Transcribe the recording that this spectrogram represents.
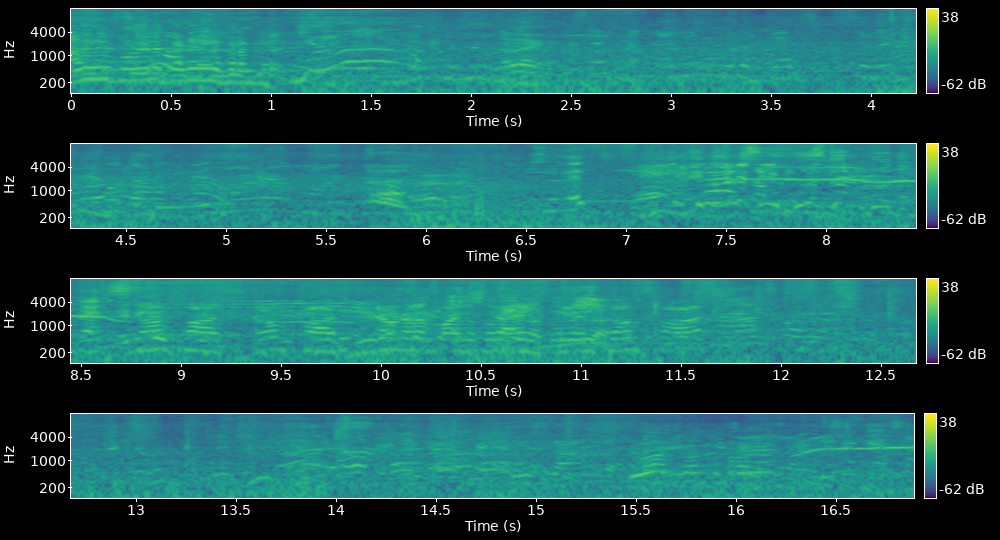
ஆளுங்க போதில் பெண்ணுங்க ஃப்ரெண்டு அதான் Come fast, come fast. You don't have much time. Come fast. You are coming from.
